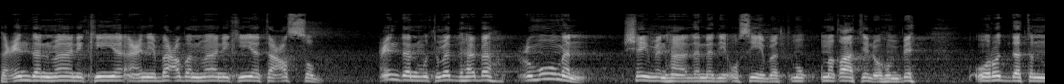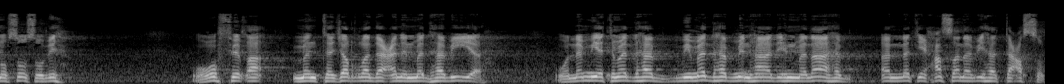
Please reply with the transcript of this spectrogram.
فعند المالكية أعني بعض المالكية تعصب. عند المتمذهبة عموما شيء من هذا الذي أصيبت مقاتلهم به وردت النصوص به. ووفق من تجرد عن المذهبية ولم يتمذهب بمذهب من هذه المذاهب التي حصل بها التعصب.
